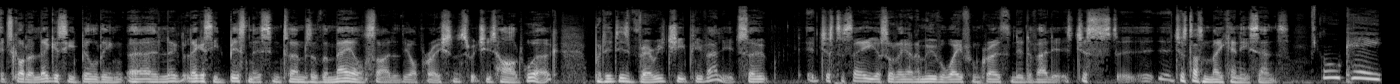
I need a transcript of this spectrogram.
It's got a legacy building, uh, leg- legacy business in terms of the mail side of the operations, which is hard work, but it is very cheaply valued. So it, just to say you're sort of going to move away from growth and into value, it's just it just doesn't make any sense. Okay,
